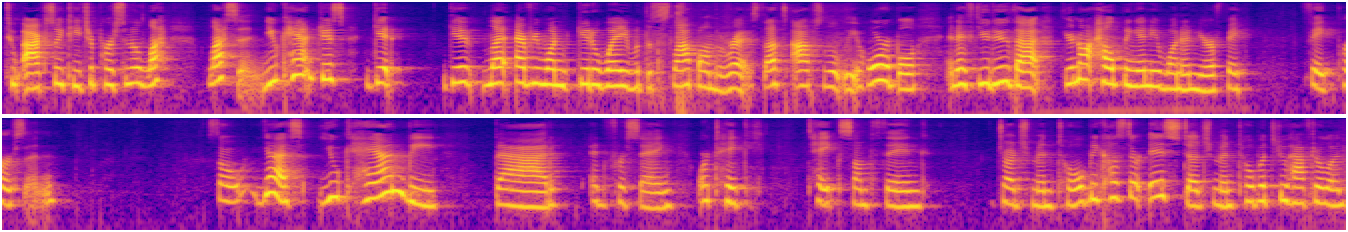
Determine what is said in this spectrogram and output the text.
to actually teach a person a le- lesson. You can't just get give let everyone get away with the slap on the wrist. That's absolutely horrible. And if you do that, you're not helping anyone and you're a fake fake person. So, yes, you can be bad and for saying or take take something judgmental because there is judgmental, but you have to learn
